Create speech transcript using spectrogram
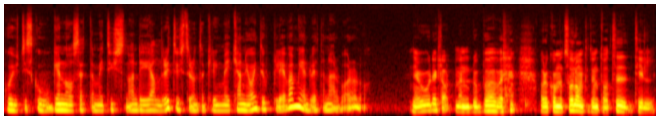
gå ut i skogen och sätta mig i tystnad? Det är aldrig tyst runt omkring mig. Kan jag inte uppleva medveten närvaro då? Jo, det är klart, men du behöver, har du kommit så långt att du inte har tid till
